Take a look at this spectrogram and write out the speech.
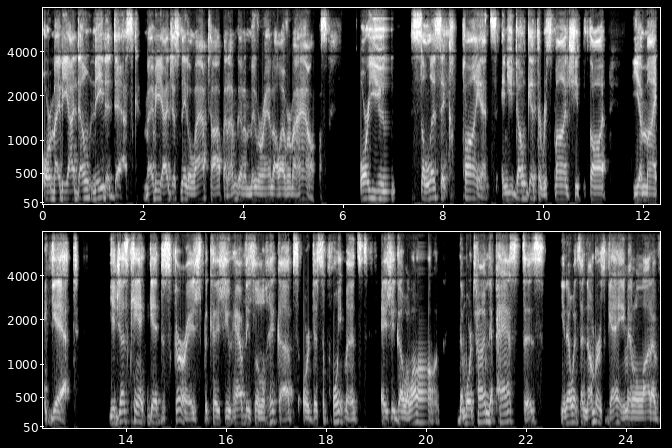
Or maybe I don't need a desk. Maybe I just need a laptop and I'm going to move around all over my house. Or you solicit clients and you don't get the response you thought you might get you just can't get discouraged because you have these little hiccups or disappointments as you go along. The more time that passes, you know, it's a numbers game in a lot of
